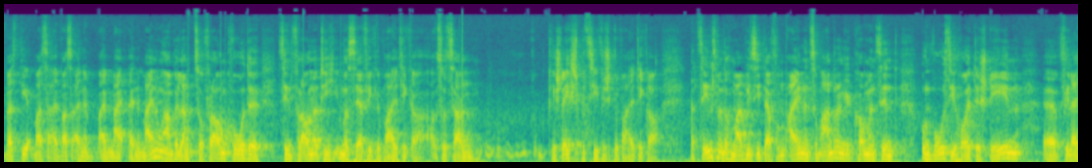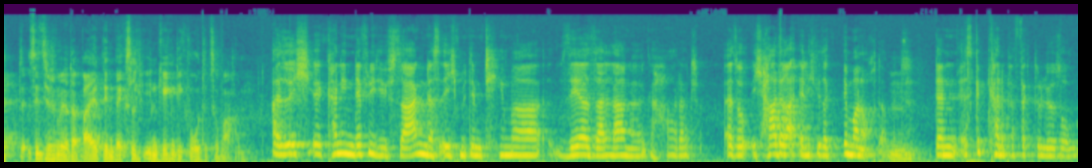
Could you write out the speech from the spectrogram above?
was, die, was, was eine, eine Meinung anbelangt zur Frauenquote, sind Frauen natürlich immer sehr viel gewaltiger, sozusagen geschlechtsspezifisch gewaltiger. Erzählen Sie mir doch mal, wie Sie da vom einen zum anderen gekommen sind und wo Sie heute stehen. Äh, vielleicht sind Sie schon wieder dabei, den Wechsel gegen die Quote zu machen. Also ich äh, kann Ihnen definitiv sagen, dass ich mit dem Thema sehr, sehr lange gehadert. Also ich hadere ehrlich gesagt immer noch damit. Mhm. Denn es gibt keine perfekte Lösung.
